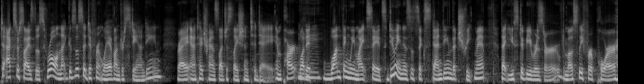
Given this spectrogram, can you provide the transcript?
to exercise this role and that gives us a different way of understanding right anti-trans legislation today in part what mm-hmm. it one thing we might say it's doing is it's extending the treatment that used to be reserved mostly for poor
